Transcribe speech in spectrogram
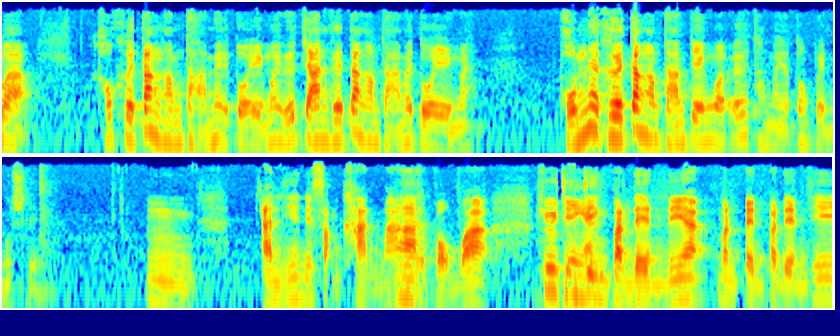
ว่าเขาเคยตั้งคำถามให้กับตัวเองไหมหรืออาจารย์เคยตั้งคำถามให้ตัวเองไหมผมเนี่ยเคยตั้งคำถามตัวเองว่าเอ๊ะทำไมจะต้องเป็นมุสลิม อืมอันนี้เนี่ยสำคัญมากอะเลยผมว่าคือจนี่ไงริงๆ ประเด็นเนี้ยมันเป็นประเด็นที่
